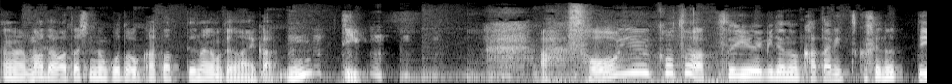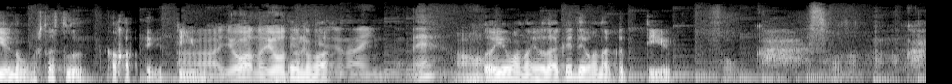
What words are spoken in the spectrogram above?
うん、まだ私のことを語ってないのではないか。ん？っていう。あ、そういうことだっそういう意味での語り尽くせぬっていうのも一つかかってるっていう。ああ、弱のようだけじゃないんだね。あそういうような世だけではなくっていう。そうか、そうだったのか。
